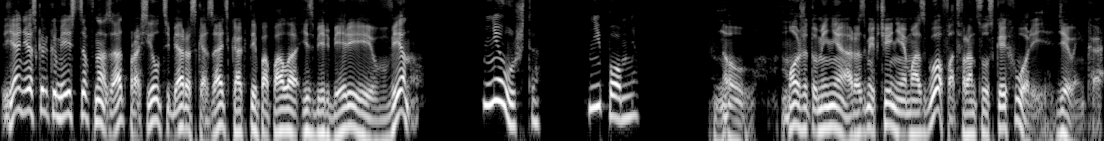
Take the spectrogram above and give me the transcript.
Я несколько месяцев назад просил тебя рассказать, как ты попала из Берберии в Вену». «Неужто? Не помню». «Ну, может, у меня размягчение мозгов от французской хвори, девонька,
